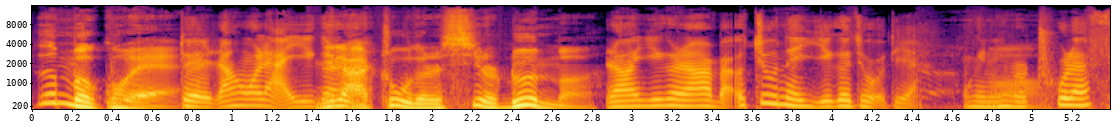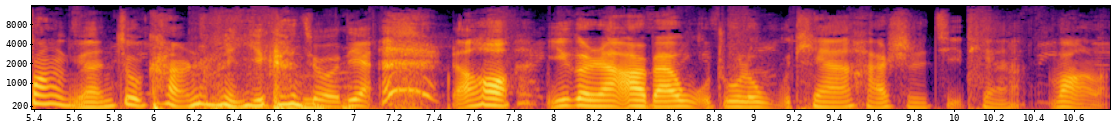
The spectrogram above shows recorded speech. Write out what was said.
那么贵？对，然后我俩一个人，俩住的是希尔顿吗？然后一个人二百，就那一个酒店。我跟你说，哦出来方圆就看着那么一个酒店，然后一个人二百五住了五天还是几天，忘了。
